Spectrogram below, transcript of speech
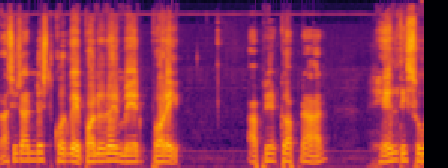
রাশি ট্রানজেস্ট করবে, পনেরোই মের পরে আপনি একটু আপনার হেলথ ইস্যু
